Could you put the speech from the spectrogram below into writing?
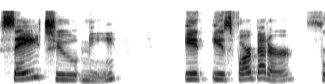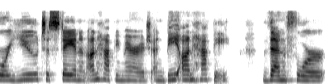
say to me, it is far better for you to stay in an unhappy marriage and be unhappy than for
